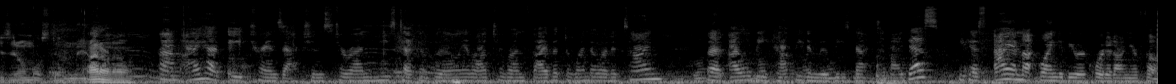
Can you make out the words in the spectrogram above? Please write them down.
Is it almost done, man? I don't know. Um, I have eight transactions to run. He's technically only allowed to run five at the window at a time, but I will be happy to move these back to my desk because I am not going to be recorded on your phone.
